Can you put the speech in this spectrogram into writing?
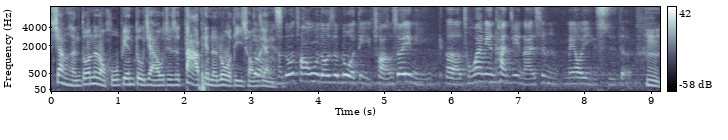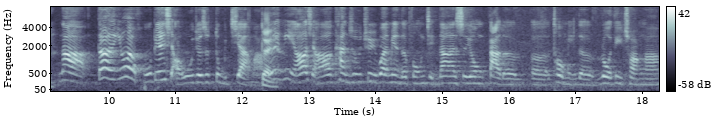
像很多那种湖边度假屋，就是大片的落地窗这，样子。很多窗户都是落地窗，所以你呃从外面看进来是没有隐私的。嗯，那当然，因为湖边小屋就是度假嘛，所以你也要想要看出去外面的风景，当然是用大的呃透明的落地窗啊。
